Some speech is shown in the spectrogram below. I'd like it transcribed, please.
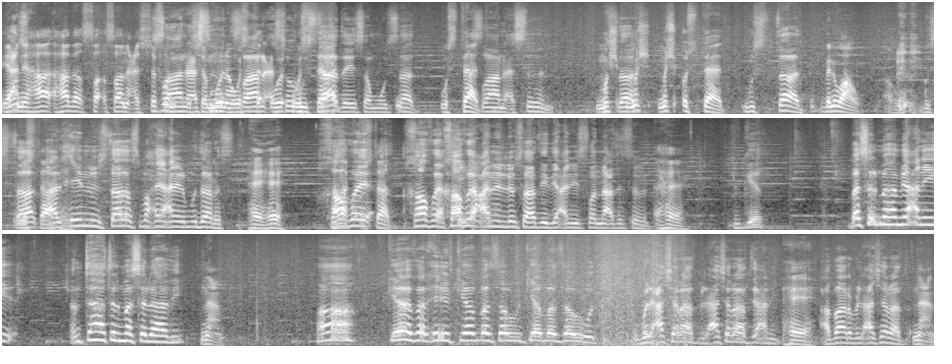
يعني هذا صانع السفن صانع يسمونه وست- صانع السفن أستاذ؟ أستاذ يسموه أستاذ. أستاذ. صانع السفن. مش. مش مش أستاذ. أستاذ بالواو. أو أستاذ. الحين الأستاذ أصبح يعني المدرس. هي هي. خاف خاف خاف عن الاساتذه يعني صناعة السفن. شوف كيف بس المهم يعني انتهت المسألة هذه. نعم. ها كيف الحين؟ كيف بنسوي كيف بنسوي وبالعشرات بالعشرات يعني. هي. عبارة بالعشرات. نعم.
